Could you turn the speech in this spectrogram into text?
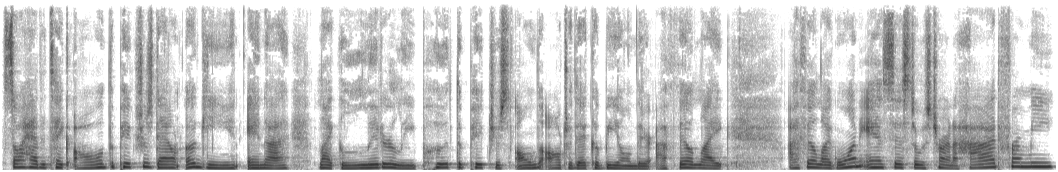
So I had to take all the pictures down again and I like literally put the pictures on the altar that could be on there. I felt like I felt like one ancestor was trying to hide from me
